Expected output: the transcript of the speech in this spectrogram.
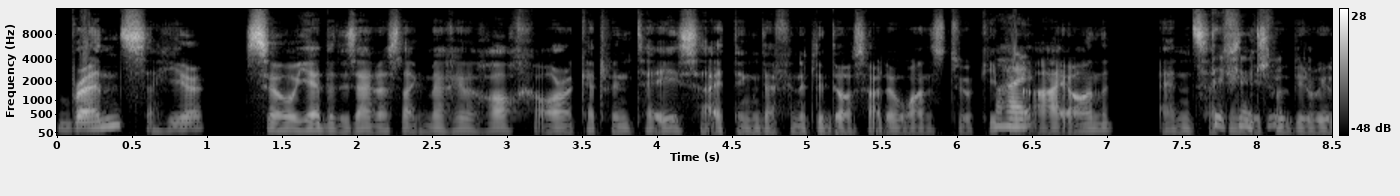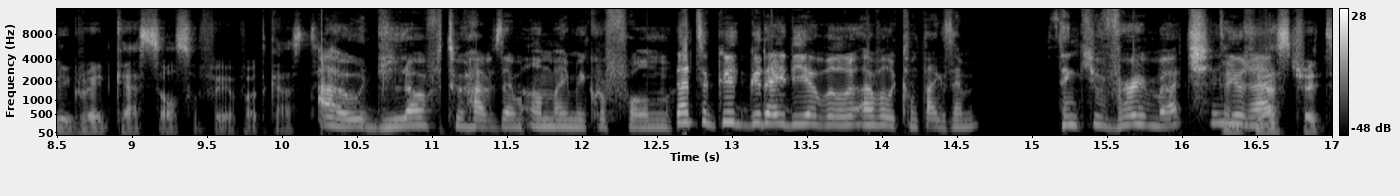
brands here. So yeah, the designers like Meryll Rogge or Catherine Tays, I think definitely those are the ones to keep Right. an eye on. And I think these Definitely. would be really great guests also for your podcast. I would love to have them on my microphone. That's a good, good idea. Will I will contact them. Thank you very much. Thank you, Astrid.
